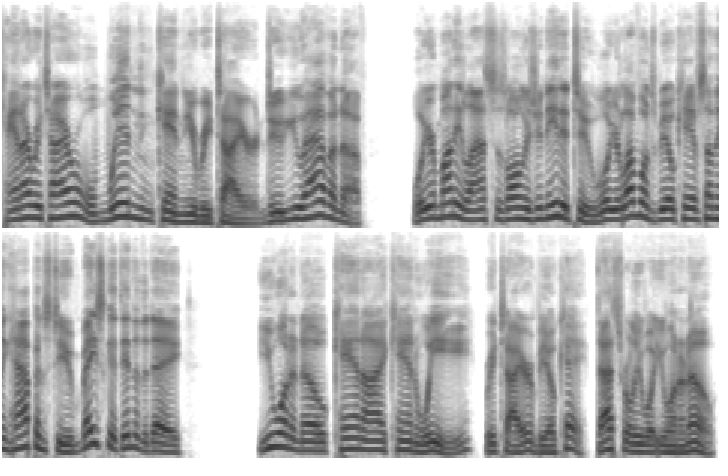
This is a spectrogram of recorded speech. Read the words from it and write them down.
Can I retire? Well, when can you retire? Do you have enough? Will your money last as long as you need it to? Will your loved ones be okay if something happens to you? Basically, at the end of the day, you want to know can I, can we retire and be okay? That's really what you want to know.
